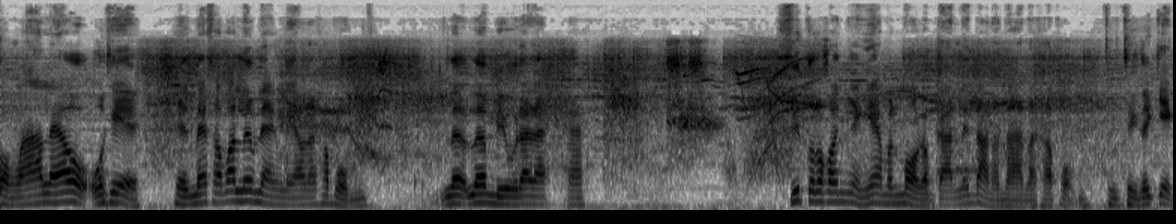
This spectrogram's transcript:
สองล้านแล้วโอเค เห็นไหมครับว่าเริ่มแรงแล้วนะครับผมเริ่มเริ่มบิวได้แล้วนะคือตัวละครอย่างเงี้ยมันเหมาะกับการเล่นด่านนานๆนะครับผมถึงถึงจะเก่ง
